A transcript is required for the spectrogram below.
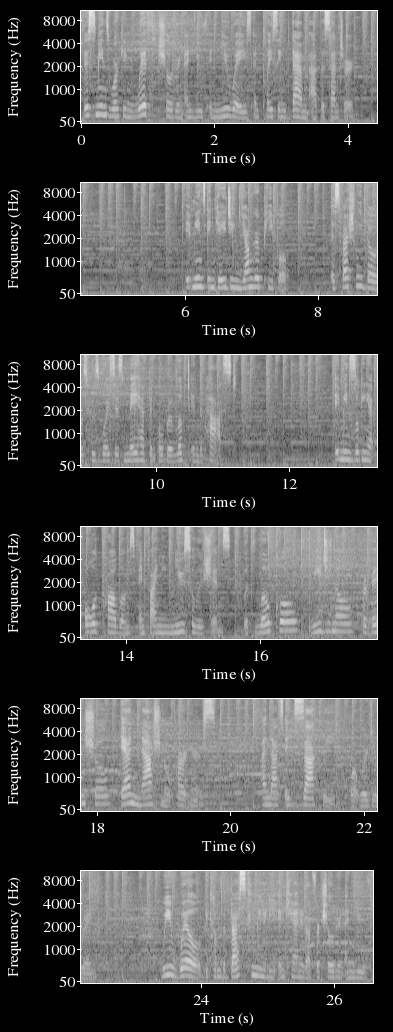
This means working with children and youth in new ways and placing them at the center. It means engaging younger people, especially those whose voices may have been overlooked in the past. It means looking at old problems and finding new solutions with local, regional, provincial, and national partners. And that's exactly what we're doing. We will become the best community in Canada for children and youth.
